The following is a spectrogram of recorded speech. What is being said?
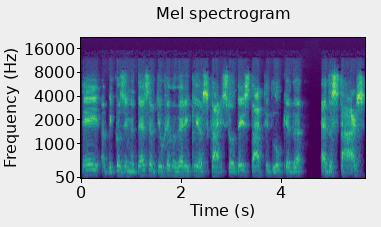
they uh, because in the desert you have a very clear sky. So they started look at the at the stars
